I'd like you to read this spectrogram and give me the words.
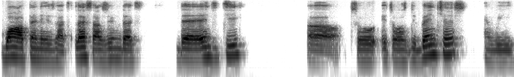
what happened is that let's assume that the entity, uh, so it was debentures, and we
